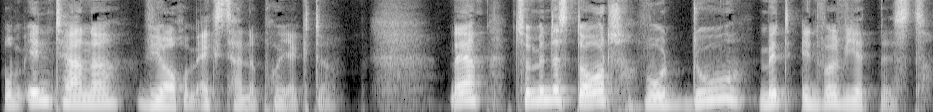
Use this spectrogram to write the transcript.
um interne wie auch um externe Projekte. Naja, zumindest dort, wo du mit involviert bist.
